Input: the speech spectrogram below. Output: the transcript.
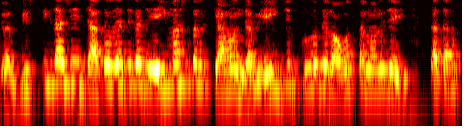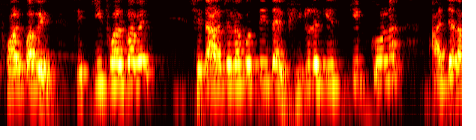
এবার বৃশ্চিক রাশির জাতক জাতিকাদের এই মাসে তাহলে কেমন যাবে? এই যে গ্রহদের অবস্থান অনুযায়ী তা তার ফল পাবেন, সে কি ফল পাবেন সেটা আলোচনা করতেই তাই ভিডিওটাকে স্কিপ করো না। আর যারা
